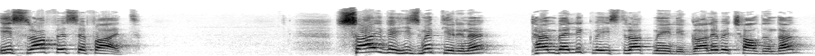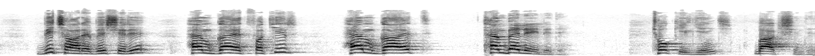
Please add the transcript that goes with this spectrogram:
israf ve sefaet. Say ve hizmet yerine tembellik ve istirahat meyli galebe çaldığından bir çare beşeri hem gayet fakir hem gayet tembel eyledi. Çok ilginç. Bak şimdi.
